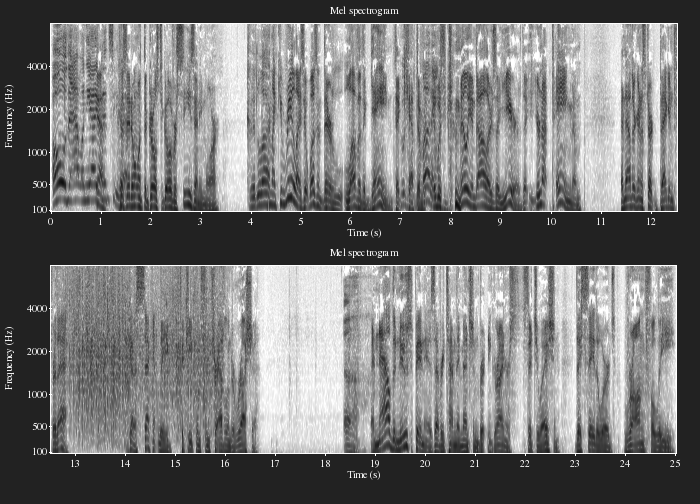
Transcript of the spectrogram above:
Oh, that one. Yeah, I did see that. Because they don't want the girls to go overseas anymore. Good luck. I'm like, you realize it wasn't their love of the game that kept the them. money. It was a million dollars a year. That you're not paying them, and now they're going to start begging for that. You got a second league to keep them from traveling to Russia. And now the new spin is every time they mention Brittney Griner's situation, they say the words wrongfully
